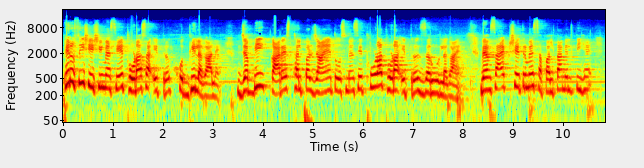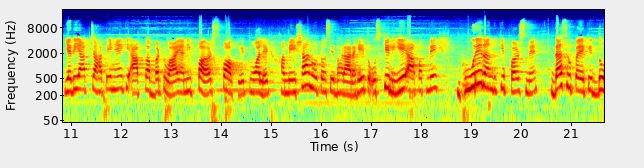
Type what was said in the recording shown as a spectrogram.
फिर उसी शीशी में से थोड़ा सा इत्र खुद भी लगा लें। जब भी कार्यस्थल पर जाएँ तो उसमें से थोड़ा थोड़ा इत्र ज़रूर लगाएँ। व्यवसाय क्षेत्र में सफलता मिलती है। यदि आप चाहते हैं कि आपका बटुआ यानी पर्स, पॉकेट, वॉलेट हमेशा नोटों से भरा रहे तो उसके लिए आप अपने भूरे रंग के पर्स में दस रुपए के दो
